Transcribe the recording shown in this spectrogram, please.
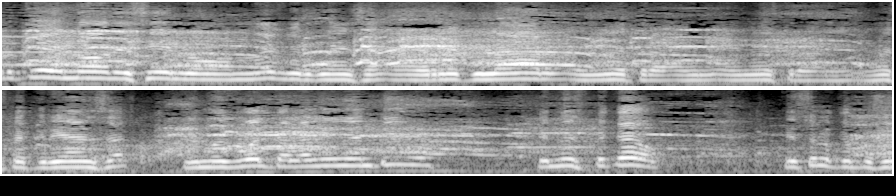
Por qué no decirlo, no es vergüenza, eh, recular en nuestra, en, en nuestra, en nuestra crianza. Hemos vuelto a la línea antigua, que no es pecado. Eso es lo que pasó.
